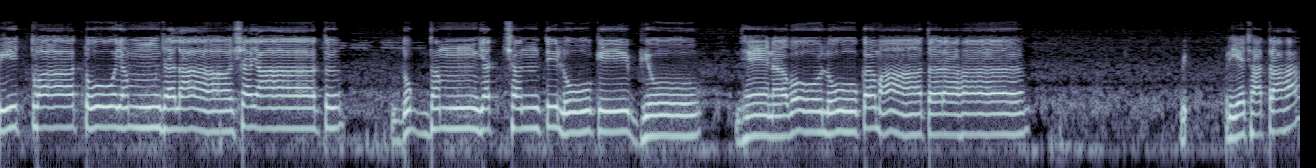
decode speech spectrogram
पीत्वा तोयं जलाशयात्। दुग्धं यच्छन्ति लोकेभ्यो, धेनवो लोकमातरः। प्रिय छात्राः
